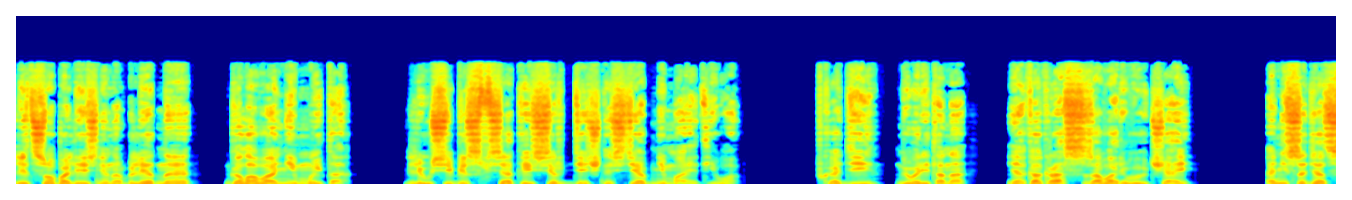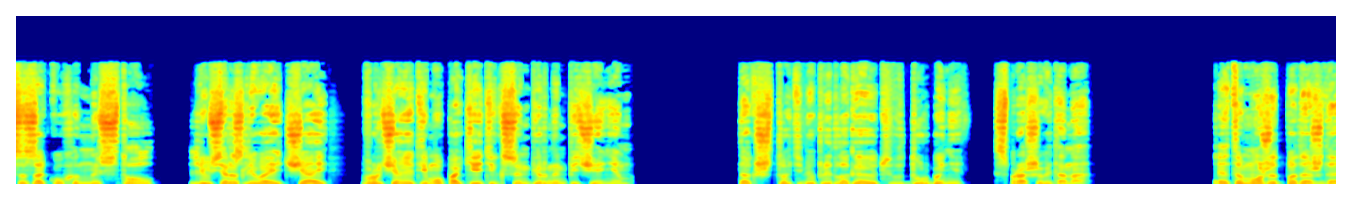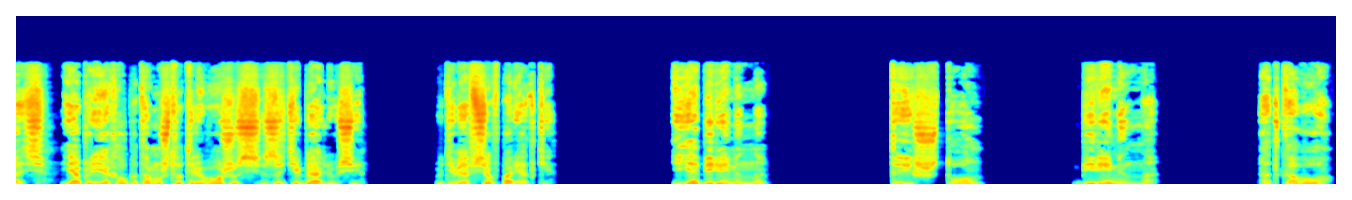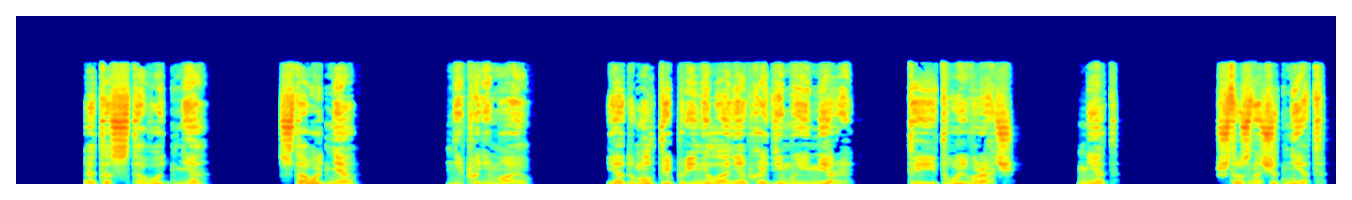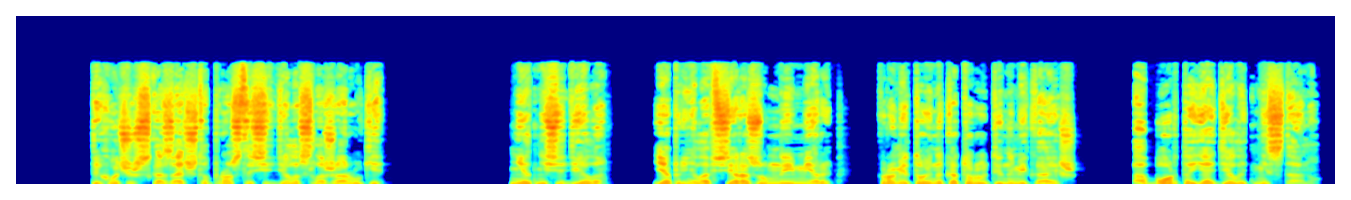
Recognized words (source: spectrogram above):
Лицо болезненно бледное, голова не мыта. Люси без всякой сердечности обнимает его. «Входи», — говорит она, — «я как раз завариваю чай». Они садятся за кухонный стол. Люси разливает чай, вручает ему пакетик с имбирным печеньем. «Так что тебе предлагают в Дурбане?» — спрашивает она. «Это может подождать. Я приехал, потому что тревожусь за тебя, Люси. У тебя все в порядке?» «Я беременна». «Ты что?» «Беременна». «От кого? Это с того дня?» «С того дня». «Не понимаю. Я думал, ты приняла необходимые меры. Ты и твой врач». «Нет». «Что значит нет? Ты хочешь сказать, что просто сидела сложа руки?» «Нет, не сидела. Я приняла все разумные меры, кроме той, на которую ты намекаешь. Аборта я делать не стану.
